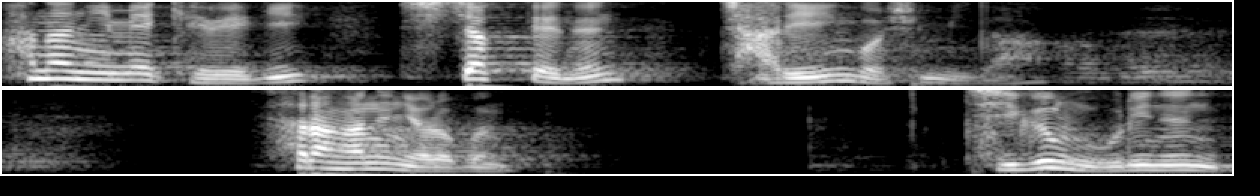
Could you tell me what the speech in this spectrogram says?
하나님의 계획이 시작되는 자리인 것입니다. 사랑하는 여러분, 지금 우리는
